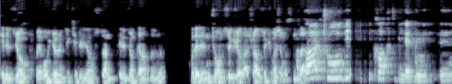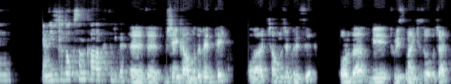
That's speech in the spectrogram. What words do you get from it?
televizyon ve o görüntü kirliliğini oluşturan televizyon kanallarının kulelerinin çoğunu söküyorlar. Şu an söküm aşamasında. Hatta çoğu kalktı bile hani e, yani %90'ı kalktı gibi. Evet evet bir şey kalmadı ve tek olarak Çamlıca Kulesi orada bir turist merkezi olacak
